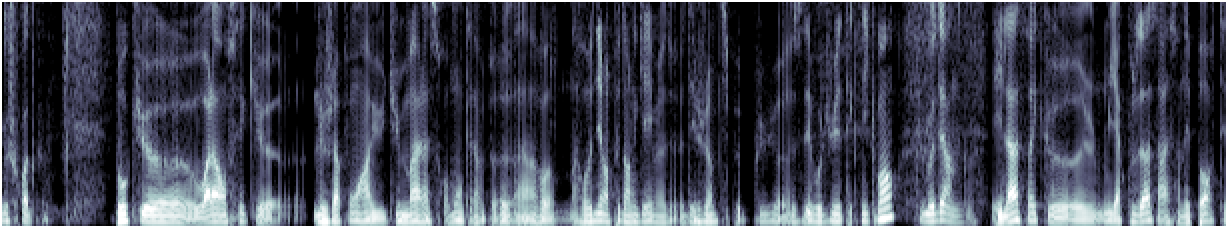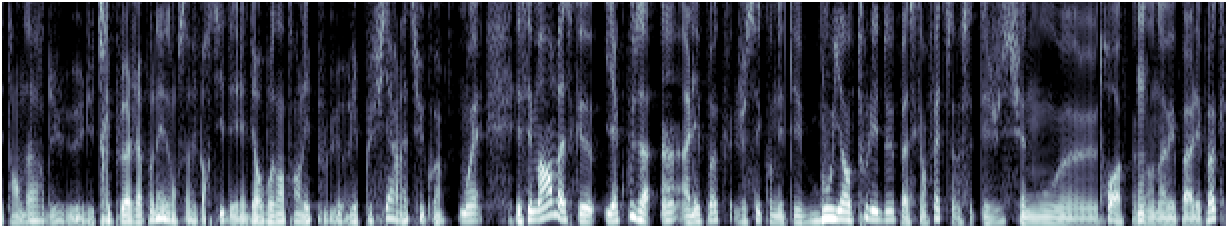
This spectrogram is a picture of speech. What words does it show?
douche froide quoi. Donc euh, voilà, on sait que le Japon a eu du mal à se remonter un peu, à, re- à revenir un peu dans le game de- des jeux un petit peu plus euh, évolués techniquement. Plus moderne quoi. Et là, c'est vrai que euh, Yakuza, ça reste un des portes étendards du, du triple A japonais, donc ça fait partie des, des représentants les plus les plus fiers là-dessus, quoi. Ouais. Et c'est marrant parce que Yakuza 1, à l'époque, je sais qu'on était bouillants tous les deux parce qu'en fait, c'était juste Shenmue euh, 3 quoi, Mm. qu'on n'avait pas à l'époque.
